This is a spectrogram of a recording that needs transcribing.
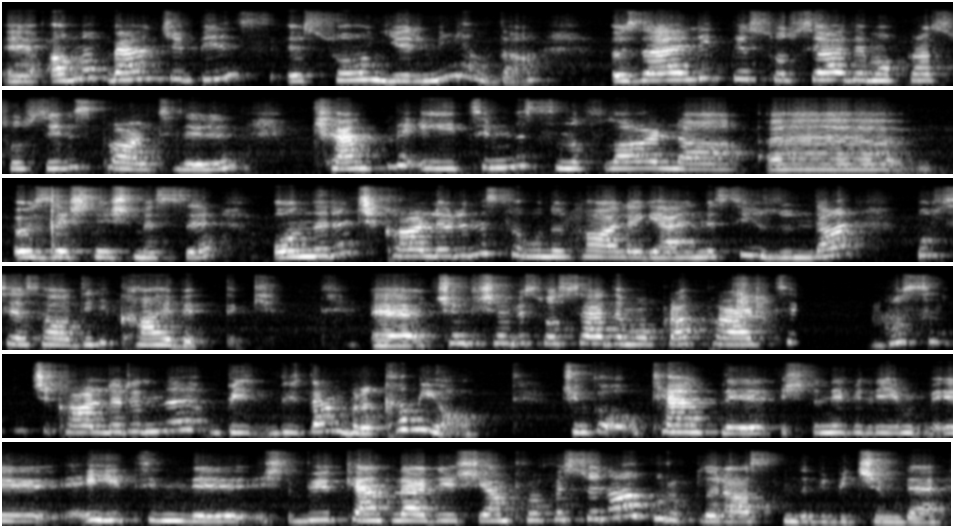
E, ama bence biz e, son 20 yılda özellikle sosyal demokrat, sosyalist partilerin kentli eğitimli sınıflarla e, özdeşleşmesi, onların çıkarlarını savunur hale gelmesi yüzünden bu siyasal dili kaybettik. E, çünkü şimdi bir sosyal demokrat parti bu sınıfın çıkarlarını bir, birden bırakamıyor. Çünkü o kentli, işte ne bileyim e, eğitimli, işte büyük kentlerde yaşayan profesyonel grupları aslında bir biçimde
